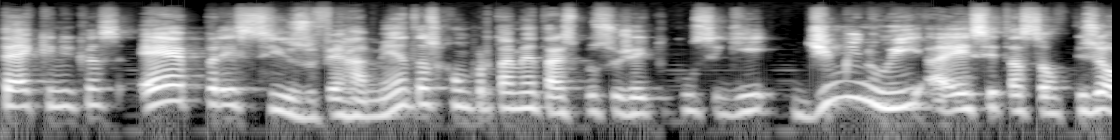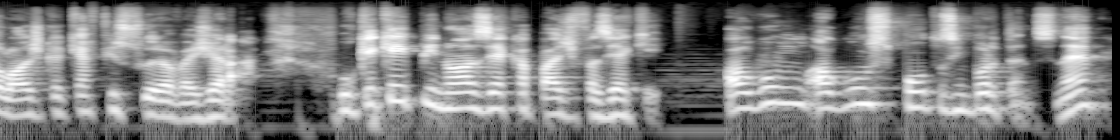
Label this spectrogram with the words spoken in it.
técnicas, é preciso ferramentas comportamentais para o sujeito conseguir diminuir a excitação fisiológica que a fissura vai gerar. O que, que a hipnose é capaz de fazer aqui? Algum, alguns pontos importantes, né?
